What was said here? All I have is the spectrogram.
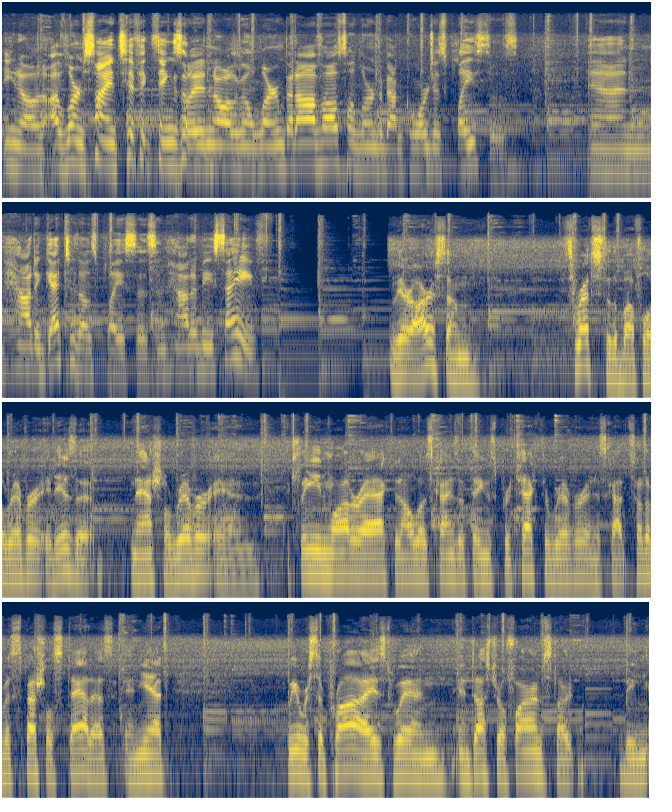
you know, I've learned scientific things that I didn't know I was going to learn, but I've also learned about gorgeous places and how to get to those places and how to be safe. There are some threats to the Buffalo River. It is a national river and Clean Water Act and all those kinds of things protect the river, and it's got sort of a special status, and yet we were surprised when industrial farms start being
